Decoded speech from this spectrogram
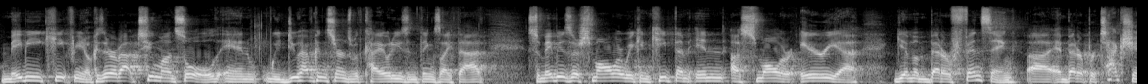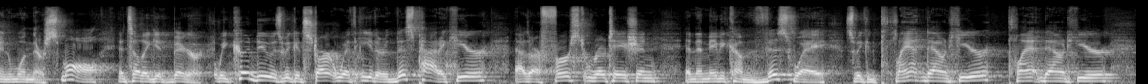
maybe keep, you know, because they're about two months old and we do have concerns with coyotes and things like that. So maybe as they're smaller, we can keep them in a smaller area, give them better fencing uh, and better protection when they're small until they get bigger. What we could do is we could start with either this paddock here as our first rotation and then maybe come this way so we can plant down here, plant down here,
